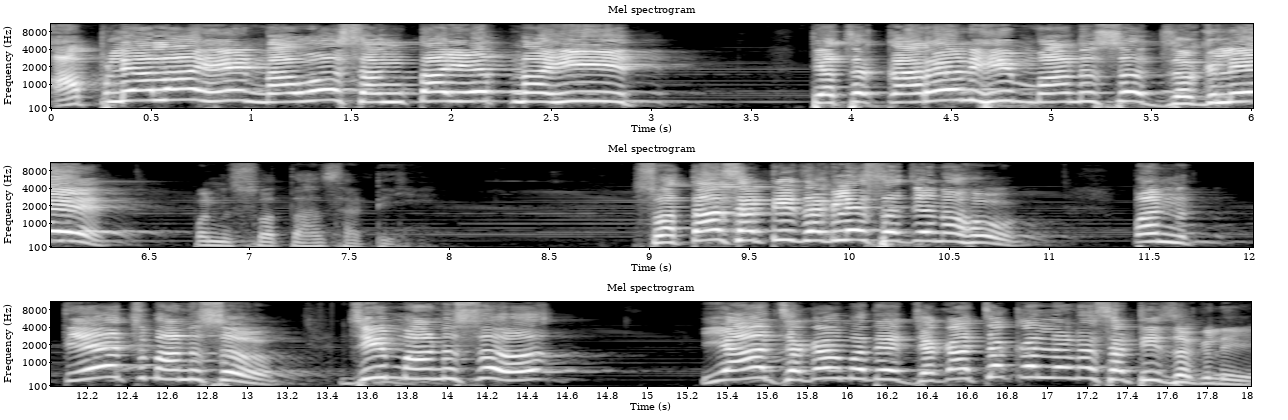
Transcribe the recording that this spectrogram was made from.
आपल्याला हे नावं सांगता येत नाहीत. त्याचं कारण ही माणसं जगले पण स्वतःसाठी. स्वतःसाठी जगले सज्जन हो पण तेच माणसं जी माणसं या जगामध्ये जगाच्या कल्याणासाठी जगले.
